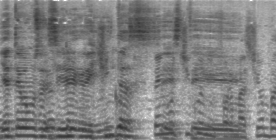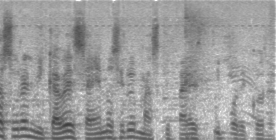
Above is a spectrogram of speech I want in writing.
Ya te vamos a decir tengo greñitas, Tengo un chingo de este- información basura en mi cabeza, ¿eh? no sirve más que para este tipo de cosas.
